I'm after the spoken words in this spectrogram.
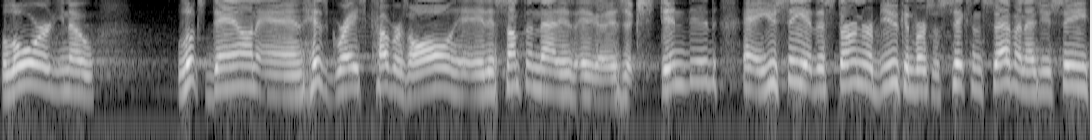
The Lord, you know, looks down and his grace covers all. It is something that is, is extended. And you see this stern rebuke in verses 6 and 7 as you see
